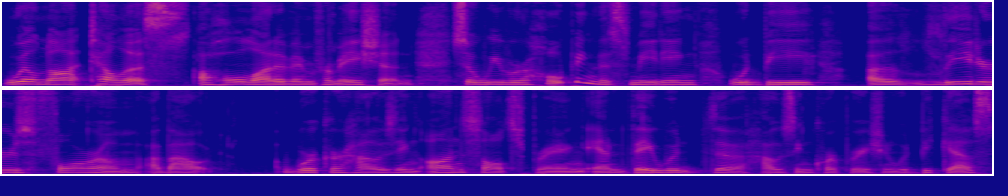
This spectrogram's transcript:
will not tell us a whole lot of information. So we were hoping this meeting would be a leaders forum about worker housing on Salt Spring, and they would, the housing corporation would be guests,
